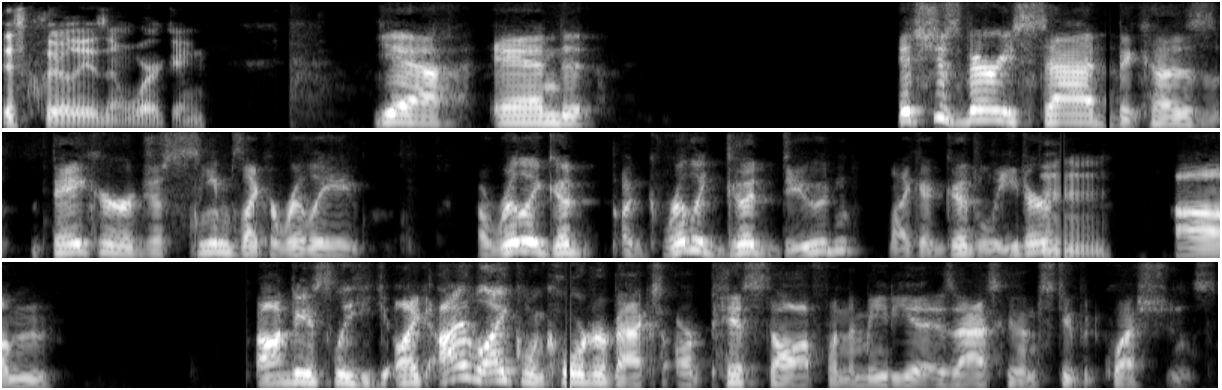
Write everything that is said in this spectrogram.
This clearly isn't working. yeah, and it's just very sad because Baker just seems like a really, a really good, a really good dude, like a good leader. Mhm. Um, obviously, he, like I like when quarterbacks are pissed off when the media is asking them stupid questions,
